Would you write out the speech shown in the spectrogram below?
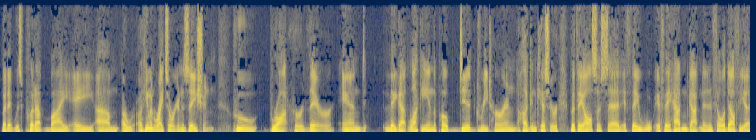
but it was put up by a, um, a, a human rights organization who brought her there, and they got lucky, and the Pope did greet her and hug and kiss her. But they also said if they if they hadn't gotten it in Philadelphia,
